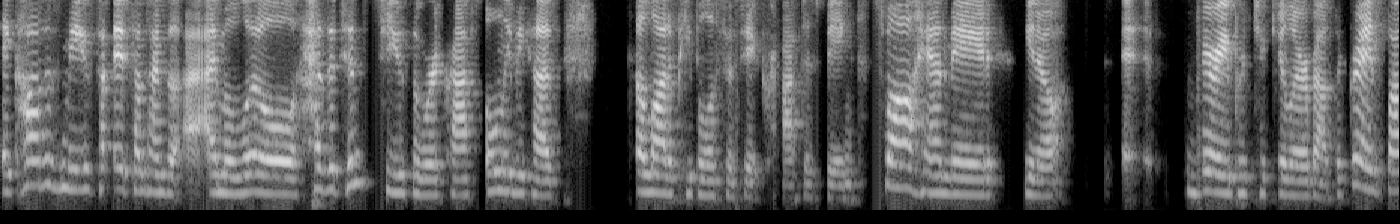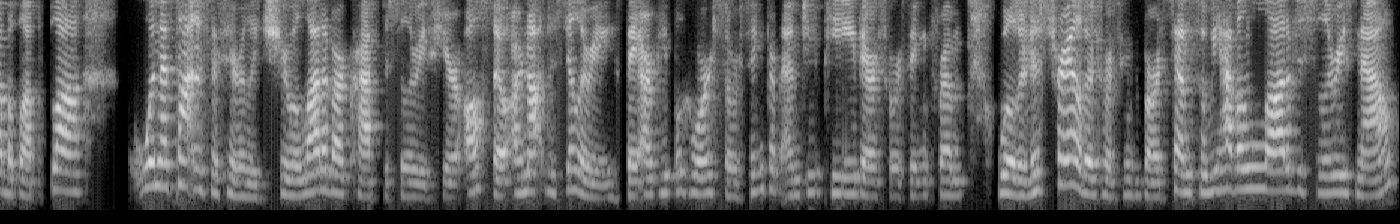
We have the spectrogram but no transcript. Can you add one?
it causes me, it sometimes I'm a little hesitant to use the word craft only because a lot of people associate craft as being small, handmade, you know, eh, very particular about the grains, blah, blah, blah, blah, blah. When that's not necessarily true, a lot of our craft distilleries here also are not distilleries. They are people who are sourcing from MGP, they're sourcing from Wilderness Trail, they're sourcing from Bardstown. So we have a lot of distilleries now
